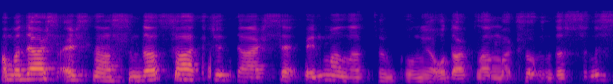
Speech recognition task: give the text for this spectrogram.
Ama ders esnasında sadece derse, benim anlattığım konuya odaklanmak zorundasınız.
